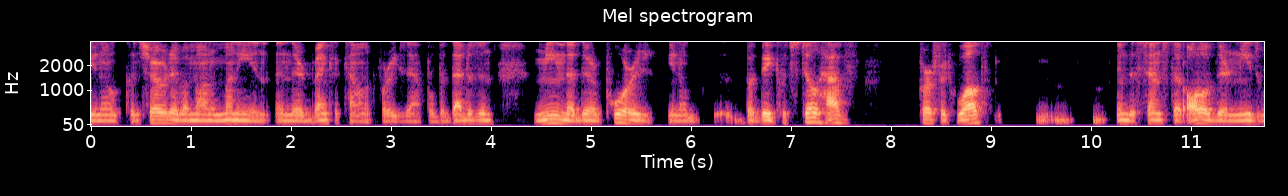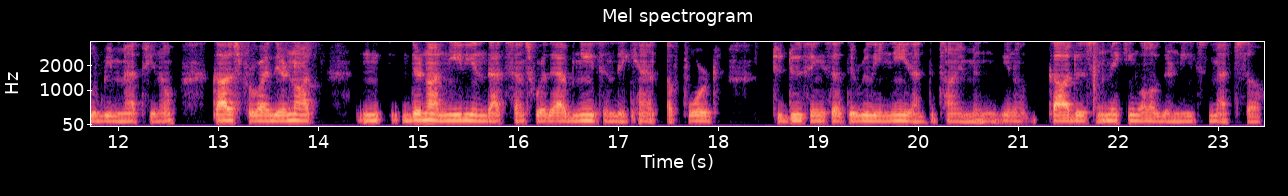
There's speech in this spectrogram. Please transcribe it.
you know conservative amount of money in, in their bank account, for example, but that doesn't mean that they're poor, you know, but they could still have perfect wealth in the sense that all of their needs would be met, you know. God is provided. They're not they're not needy in that sense where they have needs and they can't afford to do things that they really need at the time and you know god is making all of their needs met so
